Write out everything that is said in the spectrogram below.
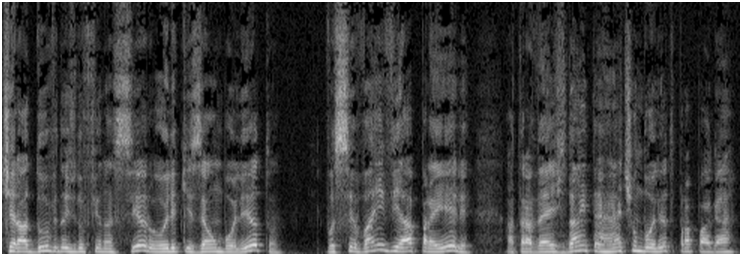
tirar dúvidas do financeiro ou ele quiser um boleto, você vai enviar para ele através da internet um boleto para pagar.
